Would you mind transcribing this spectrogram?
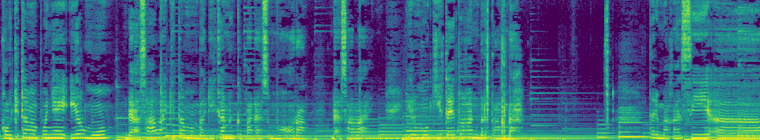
Kalau kita mempunyai ilmu tidak salah kita membagikan kepada semua orang. Tidak salah ilmu kita itu akan bertambah. Terima kasih uh,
